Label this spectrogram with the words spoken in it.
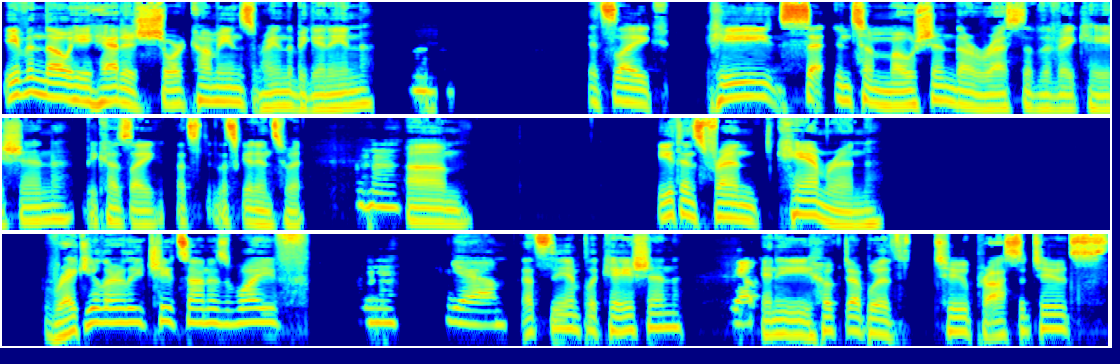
even though he had his shortcomings right in the beginning, Mhm. It's like he set into motion the rest of the vacation because, like, let's, let's get into it. Mhm. Um, Ethan's friend Cameron regularly cheats on his wife. Mm, Yeah. That's the implication. Yep. And he hooked up with two prostitutes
